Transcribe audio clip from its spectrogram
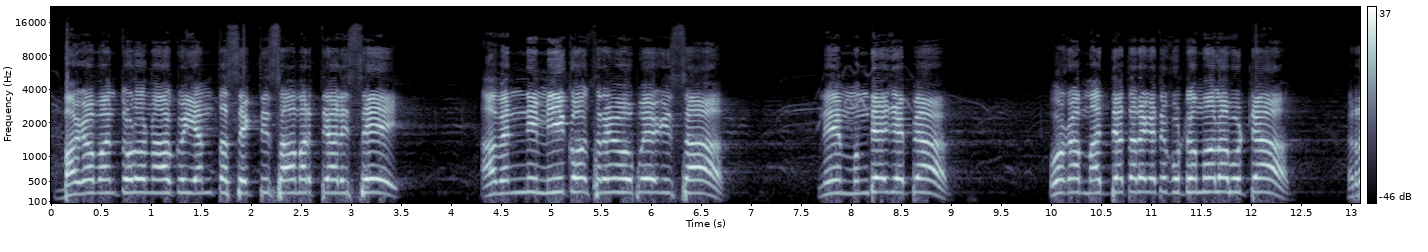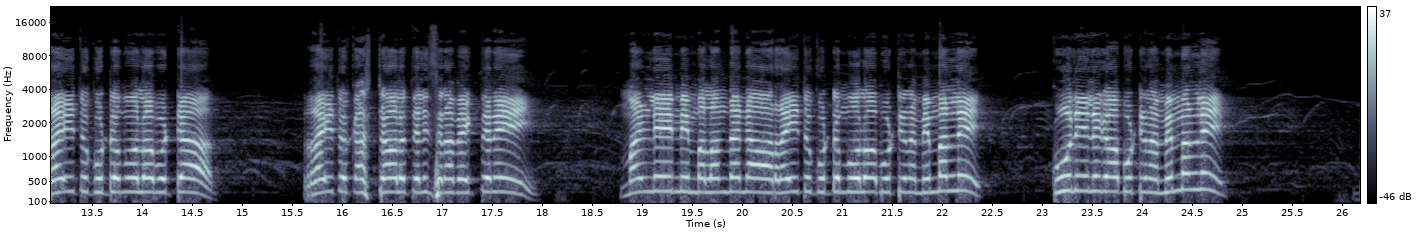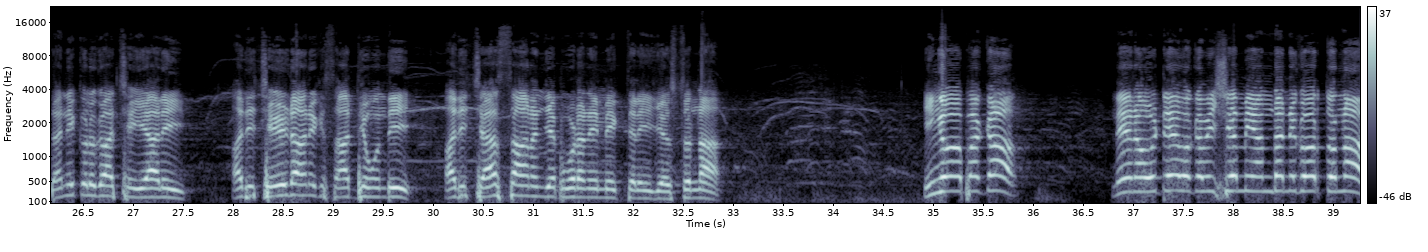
భగవంతుడు నాకు ఎంత శక్తి సామర్థ్యాలు ఇస్తే అవన్నీ మీకోసమే ఉపయోగిస్తా. నేను ముందే చెప్పా ఒక మధ్యతరగతి కుటుంబంలో పుట్టా రైతు కుటుంబంలో పుట్టా రైతు కష్టాలు తెలిసిన వ్యక్తిని మళ్ళీ మిమ్మల్ని అందరినీ ఆ రైతు కుటుంబంలో పుట్టిన మిమ్మల్ని కూలీలుగా పుట్టిన మిమ్మల్ని ధనికులుగా చేయాలి. అది చేయడానికి సాధ్యం ఉంది. అది చేస్తానని చెప్పి కూడా నేను మీకు తెలియజేస్తున్నా. ఇంకో పక్క నేను ఒకటే ఒక విషయం మీ అందరినీ కోరుతున్నా.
